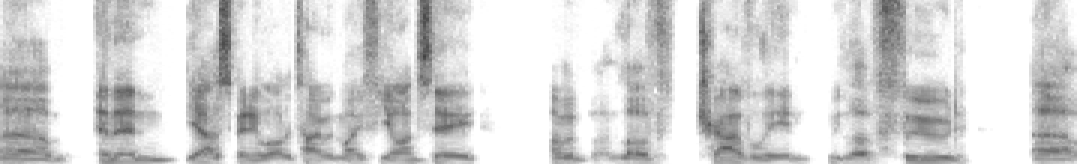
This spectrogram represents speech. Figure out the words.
Um, and then, yeah, spending a lot of time with my fiance. I'm, I love traveling. We love food. Uh,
